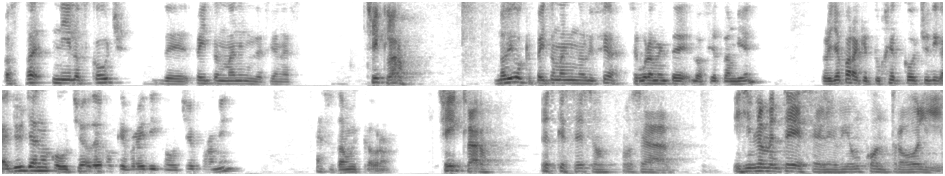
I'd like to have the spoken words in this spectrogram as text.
O sea, ni los coach de Peyton Manning decían eso. Sí, claro. No digo que Peyton Manning no lo hiciera, seguramente lo hacía también, pero ya para que tu head coach diga, yo ya no coacheo, dejo que Brady coache por mí, eso está muy cabrón. Sí, claro. Es que es eso. O sea, y simplemente se le vio un control y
